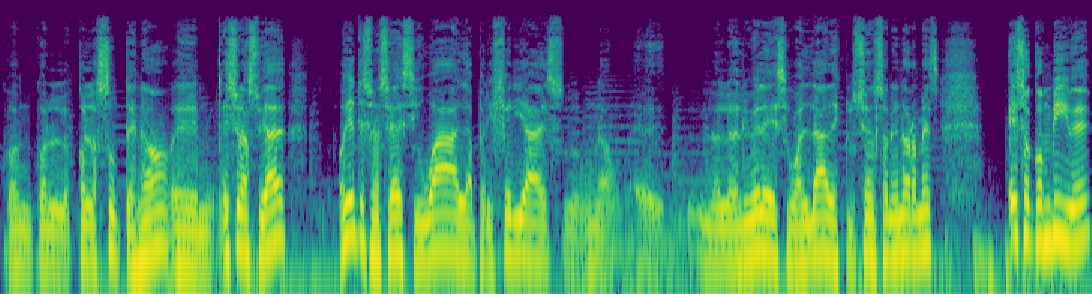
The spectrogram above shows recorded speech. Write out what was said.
con, con- los subtes no Eh, es una ciudad Obviamente es una ciudad desigual, la periferia es una. eh, lo- los niveles de desigualdad, de exclusión son enormes. Eso convive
